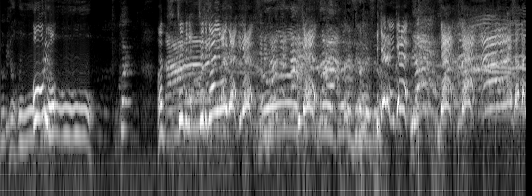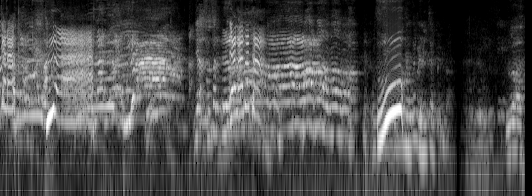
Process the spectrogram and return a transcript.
おおるよあついてけついてけ前にいけるいけるいけるいけるいけるいけいけいけあーやばい外から。うわー。いや頑張ったおおうわ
